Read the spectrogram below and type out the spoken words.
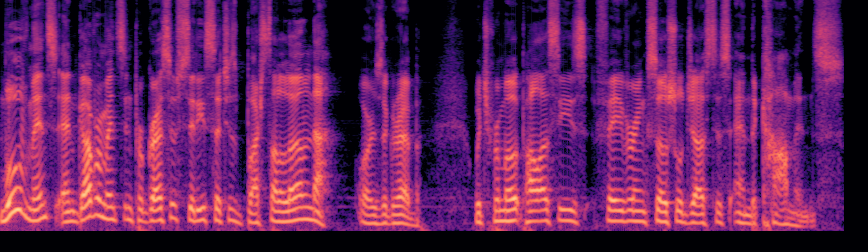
Movements and governments in progressive cities such as Barcelona or Zagreb, which promote policies favoring social justice and the commons.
